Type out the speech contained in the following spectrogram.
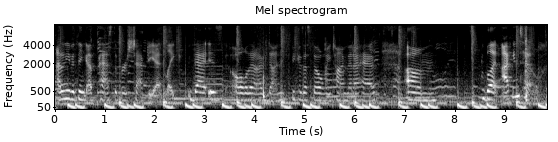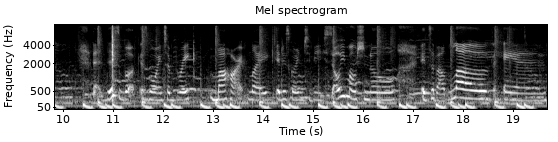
I don't even think I've passed the first chapter yet. Like, that is all that I've done because that's the only time that I have. Um, but I can tell that this book is going to break my heart. Like, it is going to be so emotional. It's about love and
